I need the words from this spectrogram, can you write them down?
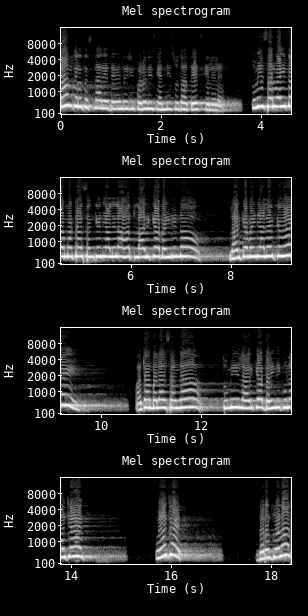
काम करत असणारे देवेंद्रजी फडणवीस यांनी सुद्धा तेच केलेलं आहे. तुम्ही सर्व इथं मोठ्या संख्येने आलेला आहात लाडक्या बहिणींनो. लाडक्या बहिणी आल्या की नाही? आता मला सांगा तुम्ही लाडक्या बहिणी कुणाच्या आहेत? कुणाच्या आहेत? जरा जोरात.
